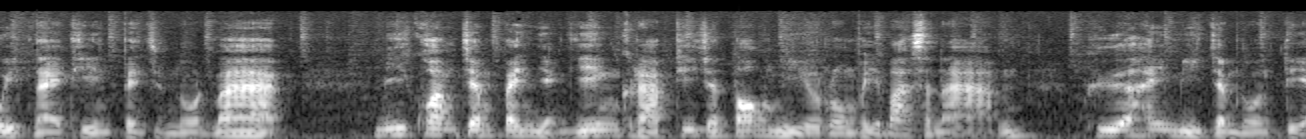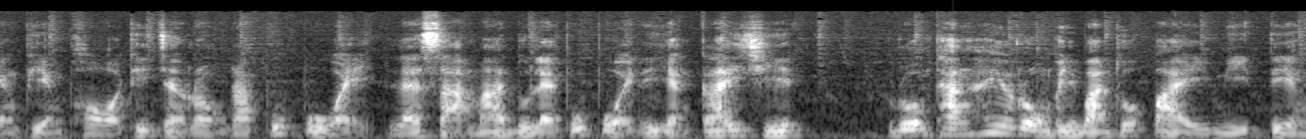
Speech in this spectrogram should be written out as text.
วิด -19 เป็นจำนวนมาก มีความจำเป็นอย่างยิ่งครับที่จะต้องมีโรงพยาบาลสนาม เพื่อให้มีจำนวนเตียงเพียงพอที่จะรองรับผู้ป่วย และสามารถดูแลผู้ป่วยได้อย่างใกล้ชิด รวมทั้งให้โรงพยาบาลทั่วไปมีเตียง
